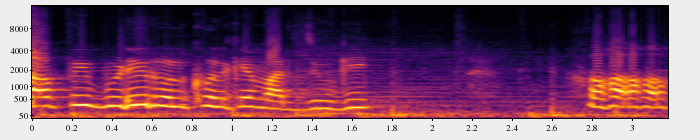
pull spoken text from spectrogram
ਆਪੀ ਬੁੜੀ ਰੁਲ ਖੁਲ ਕੇ ਮਰ ਜੂਗੀ ਹਾਂ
